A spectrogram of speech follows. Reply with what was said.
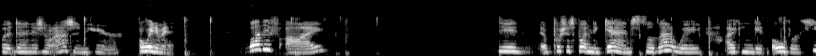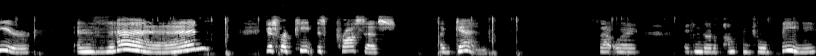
but then there's no acid in here. Oh, wait a minute. What if I did uh, push this button again so that way I can get over here and then just repeat this process again. So That way I can go to pump control B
